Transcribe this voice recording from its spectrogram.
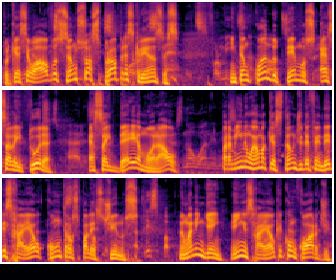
porque seu alvo são suas próprias crianças. Então, quando temos essa leitura, essa ideia moral, para mim não é uma questão de defender Israel contra os palestinos. Não há ninguém em Israel que concorde,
